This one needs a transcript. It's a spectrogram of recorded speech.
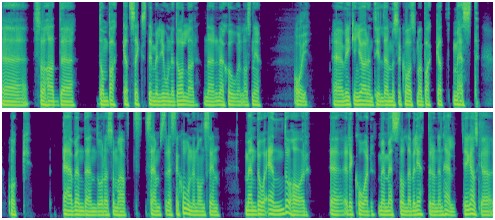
Eh, så hade de backat 60 miljoner dollar när den här showen lades ner. Oj. Eh, vilken gör den till den musikal som har backat mest och även den då, då som har haft sämst recensioner någonsin. Men då ändå har eh, rekord med mest sålda biljetter under en helg. Det är ganska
